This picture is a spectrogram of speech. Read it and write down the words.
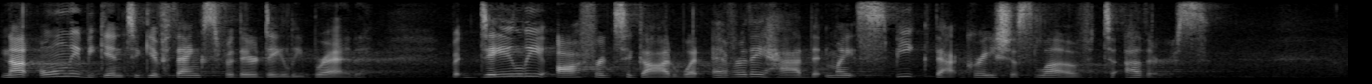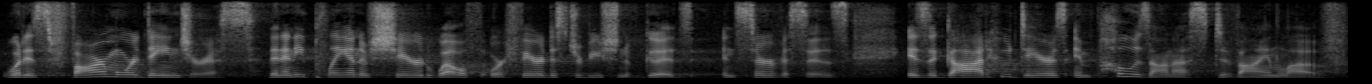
not only begin to give thanks for their daily bread, but daily offered to God whatever they had that might speak that gracious love to others. What is far more dangerous than any plan of shared wealth or fair distribution of goods and services is a God who dares impose on us divine love.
